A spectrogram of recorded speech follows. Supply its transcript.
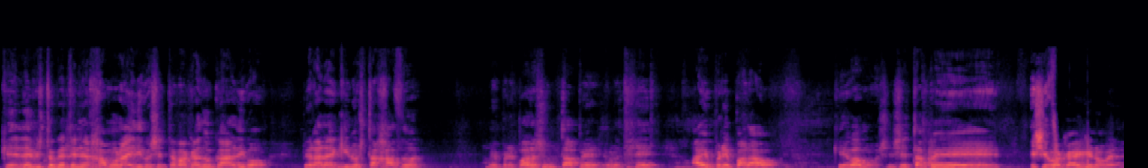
que le he visto que tenía el jamón ahí, digo, se te va a caducar, digo, pégale aquí unos tajazos, me preparas un tupper, lo tiene ahí preparado, que vamos, ese tupper, ese va a caer que no veas.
